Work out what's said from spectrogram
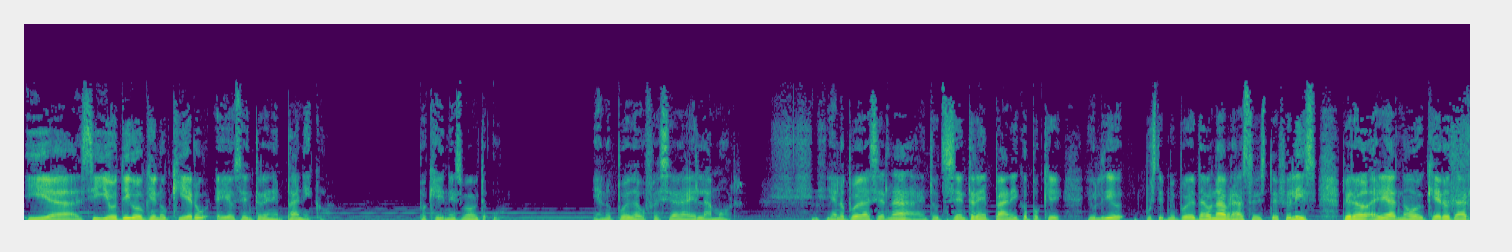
Y ah, si yo digo que no quiero, ellos entran en pánico. Porque en ese momento, uh, ya no puedo ofrecer a él amor ya no puedo hacer nada. Entonces entra en pánico porque yo le digo, usted me puede dar un abrazo y estoy feliz. Pero ella, no, quiero dar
